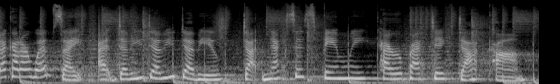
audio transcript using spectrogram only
check out our website at www.nexusfamilychiropractic.com.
